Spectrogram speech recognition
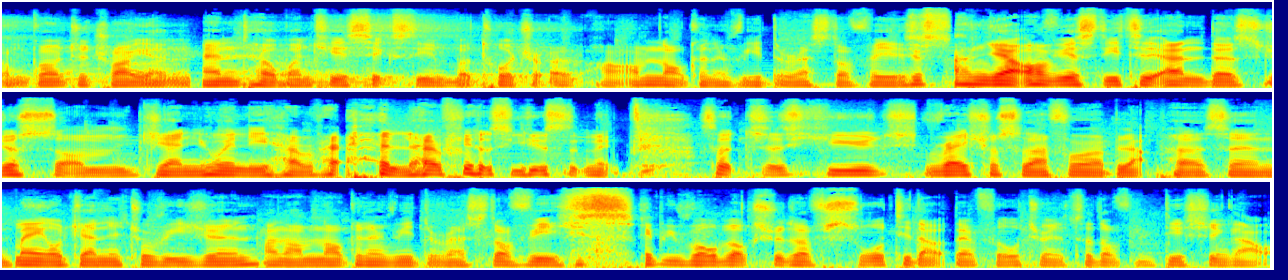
I'm going to try and end her when she's 16 but torture her. I'm not going to read the rest of this. And yeah, obviously to end, there's just some genuinely hilarious username, such as huge racial slur for a black person, male genital region, and I'm not going to read the rest of these. Maybe Roblox should have sorted out their filter instead of dishing out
